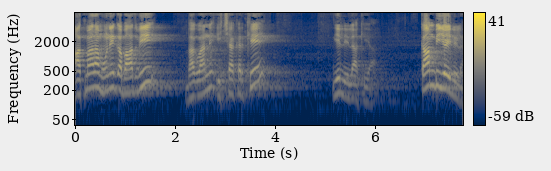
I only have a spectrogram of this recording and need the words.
आत्माराम होने का बाद भी भगवान ने इच्छा करके ये लीला किया। काम भी यही लीला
